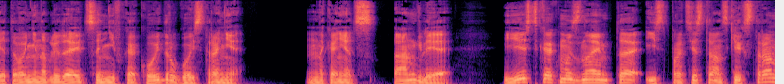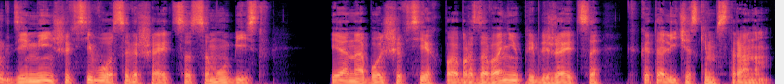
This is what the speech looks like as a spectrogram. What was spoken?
Этого не наблюдается ни в какой другой стране. Наконец, Англия есть, как мы знаем, та из протестантских стран, где меньше всего совершается самоубийств, и она больше всех по образованию приближается к католическим странам.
